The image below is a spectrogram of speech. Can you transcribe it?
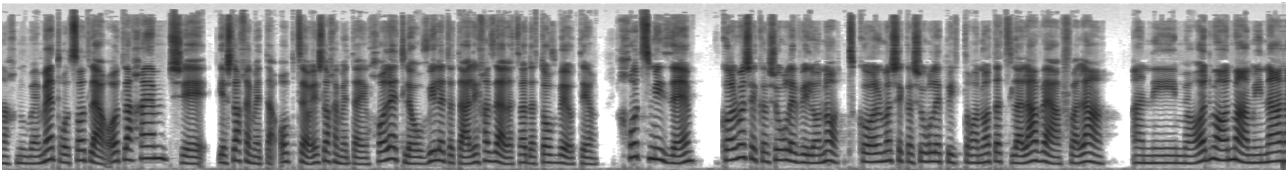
אנחנו באמת רוצות להראות לכם שיש לכם את האופציה או יש לכם את היכולת להוביל את התהליך הזה על הצד הטוב ביותר. חוץ מזה, כל מה שקשור לווילונות, כל מה שקשור לפתרונות הצללה וההפעלה, אני מאוד מאוד מאמינה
